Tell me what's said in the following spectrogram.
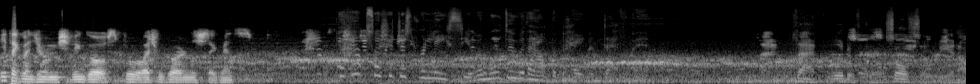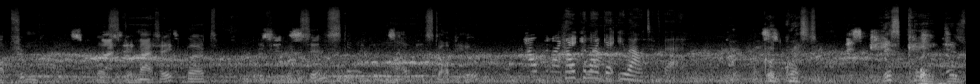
I tak będziemy musieli go spróbować uwolnić, tak więc... Perhaps I should just release you and we'll do without the pain and death bit. That would, of course, also be an option. Less dramatic, but if you insist, I can hardly stop you. How can I get you out of there? Good question. This cage is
